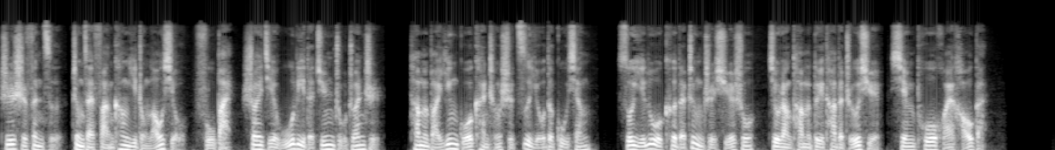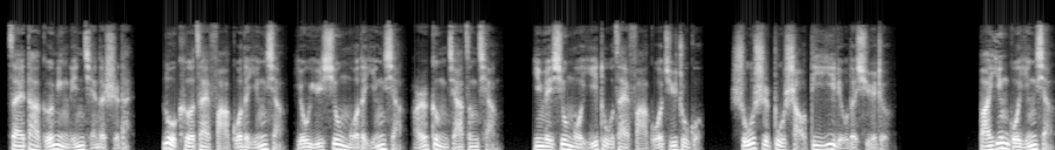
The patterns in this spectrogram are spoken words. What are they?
知识分子正在反抗一种老朽、腐败、衰竭、无力的君主专制。他们把英国看成是自由的故乡，所以洛克的政治学说就让他们对他的哲学先颇怀好感。在大革命临前的时代，洛克在法国的影响由于休谟的影响而更加增强，因为休谟一度在法国居住过，熟识不少第一流的学者。把英国影响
